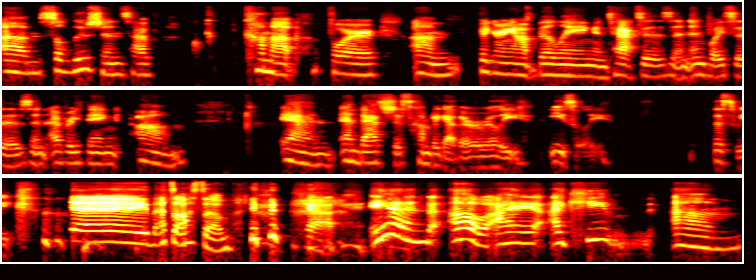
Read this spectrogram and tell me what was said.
um, solutions have come up for um, figuring out billing and taxes and invoices and everything um, and and that's just come together really easily this week. Yay, that's awesome. yeah and oh i i keep um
